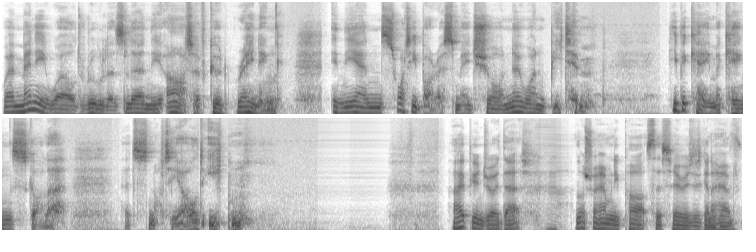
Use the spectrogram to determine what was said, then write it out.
where many world rulers learn the art of good reigning. In the end, Swatty Boris made sure no one beat him he became a king's scholar at snotty old Eton. I hope you enjoyed that. I'm not sure how many parts this series is going to have,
